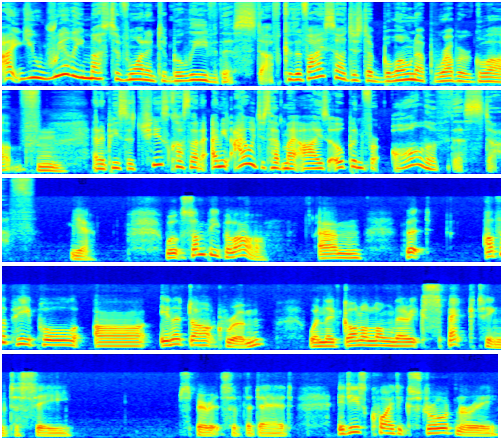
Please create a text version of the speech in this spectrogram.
I, you really must have wanted to believe this stuff because if I saw just a blown up rubber glove mm. and a piece of cheesecloth on it, I mean, I would just have my eyes open for all of this stuff. Yeah, well, some people are, um, but other people are in a dark room when they've gone along. They're expecting to see spirits of the dead, it is quite extraordinary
